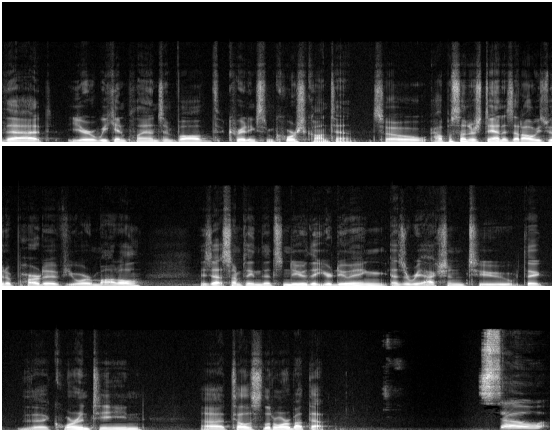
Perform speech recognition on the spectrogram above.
that your weekend plans involved creating some course content. So help us understand. Has that always been a part of your model? Is that something that's new that you're doing as a reaction to the the quarantine? Uh, tell us a little more about that. So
